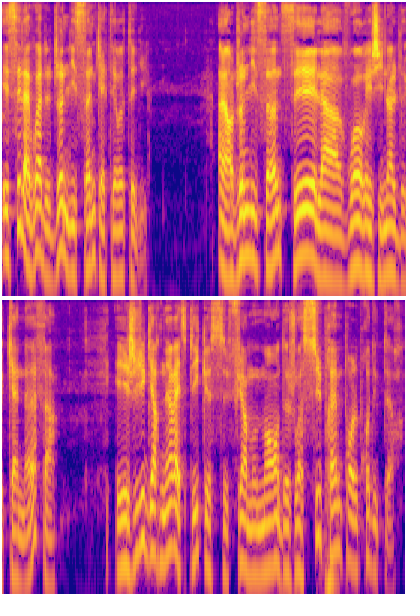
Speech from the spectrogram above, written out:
et c'est la voix de John Leeson qui a été retenue. Alors, John Leeson, c'est la voix originale de K9, et Julie Gardner explique que ce fut un moment de joie suprême pour le producteur.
